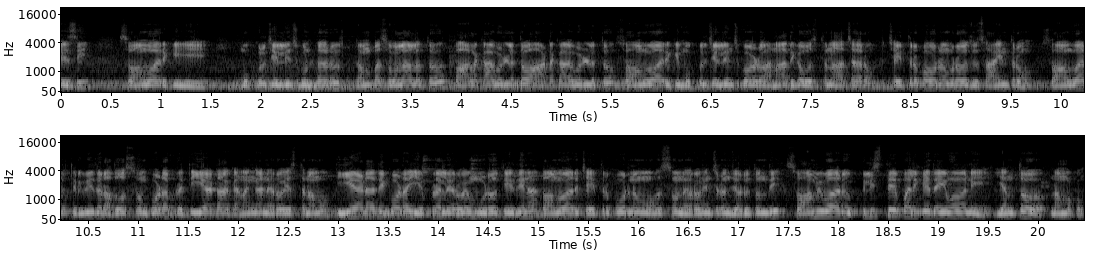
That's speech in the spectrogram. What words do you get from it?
చేసి స్వామివారికి మొక్కులు చెల్లించుకుంటారు. గంప శూలాలతో పాల కావిళ్ళతో ఆట కావిళ్ళతో స్వామివారికి మొక్కులు చెల్లించుకోవడం అనాదిగా వస్తున్న ఆచారం. చైత్ర పౌర్ణమి రోజు సాయంత్రం స్వామివారి త్రివిధ రథోత్సవం కూడా ప్రతి ఏటా ఘనంగా నిర్వహిస్తున్నాము. ఈ ఏడాది కూడా ఏప్రిల్ ఇరవై మూడో తేదీన స్వామివారి చైత్ర పౌర్ణమి మహోత్సవం నిర్వహించడం జరుగుతుంది. స్వామివారు పిలిస్తే పలికే దైవం అని ఎంతో నమ్మకం.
